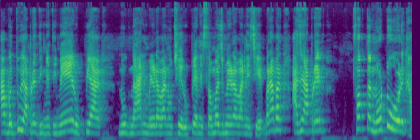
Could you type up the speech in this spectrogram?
આ બધું આપણે ધીમે ધીમે રૂપિયાનું જ્ઞાન મેળવવાનું છે, રૂપિયાની સમજ મેળવવાની છે. બરાબર? આજે આપણે ફક્ત નોટું ઓળખા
